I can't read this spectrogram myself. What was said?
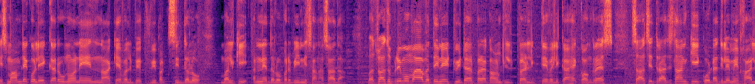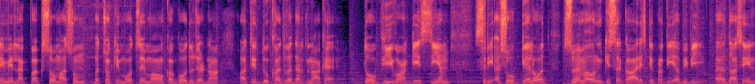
इस मामले को लेकर उन्होंने न केवल विपक्षी दलों, बल्कि अन्य दलों पर भी निशाना साधा। बसपा सुप्रीमो मायावती ने ट्विटर पर अकाउंट पर लिखते हुए लिखा है, कांग्रेस शासित राजस्थान की कोटा ज़िले में हाल ही में लगभग सौ मासूम बच्चों की मौत से माओ का गोद उजड़ना अति दुखद व दर्दनाक है। तो भी वहाँ के सीएम श्री अशोक गहलोत स्वयं और उनकी सरकार इसके प्रति अभी भी उदासीन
